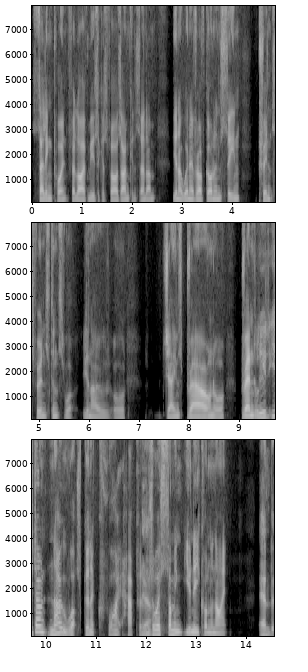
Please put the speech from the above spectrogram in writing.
selling point for live music, as far as I'm concerned. I'm, you know, whenever I've gone and seen Prince, for instance, what you know, or James Brown or Brendel, you you don't know what's going to quite happen. There's always something unique on the night. And uh,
